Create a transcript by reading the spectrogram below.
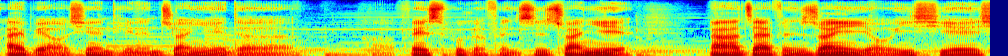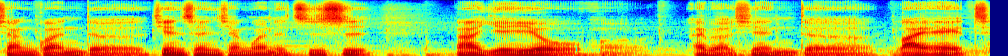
爱表现体能专业的啊 Facebook 粉丝专业，那在粉丝专业有一些相关的健身相关的知识，那也有呃爱表现的 Line at。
